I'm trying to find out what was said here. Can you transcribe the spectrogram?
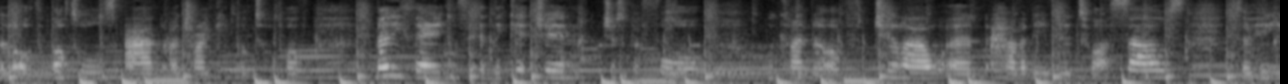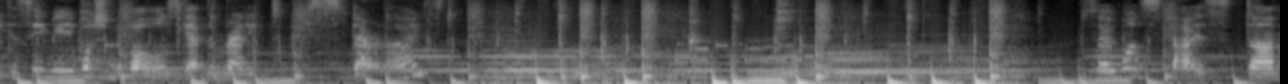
a lot of the bottles and I try and keep on top of many things in the kitchen just before we kind of chill out and have an evening to ourselves. So here you can see me washing the bottles getting them ready to be sterilised So once that is done,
